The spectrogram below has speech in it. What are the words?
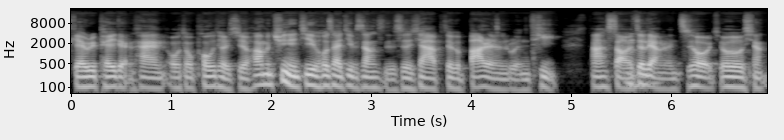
Gary Payton 和 Otto Porter 之后，他们去年季后赛基本上只剩下这个八人轮替。那少了这两人之后，就想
